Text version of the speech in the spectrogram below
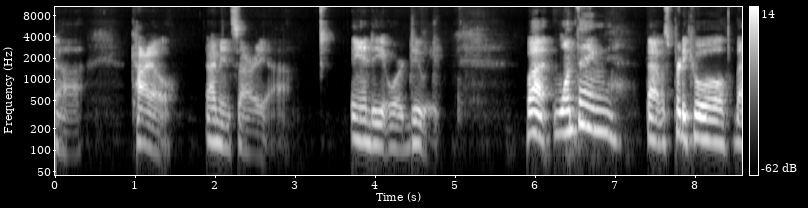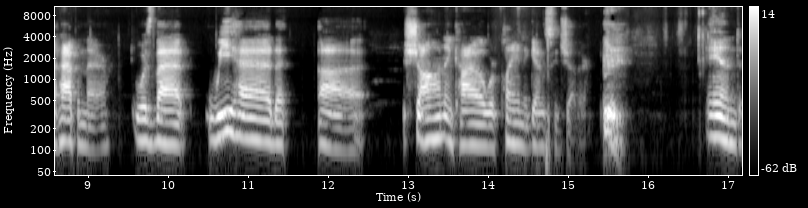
uh, Kyle. I mean, sorry, uh, Andy or Dewey. But one thing that was pretty cool that happened there was that we had uh, Sean and Kyle were playing against each other. and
